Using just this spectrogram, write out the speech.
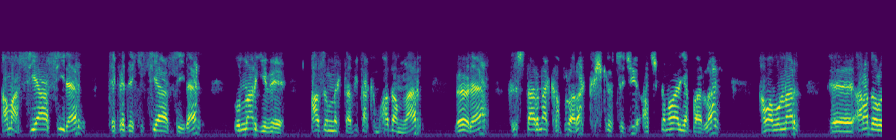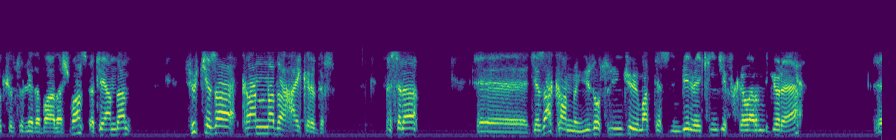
Ama siyasiler, tepedeki siyasiler, bunlar gibi azınlıkta bir takım adamlar böyle hırslarına kapılarak kışkırtıcı açıklamalar yaparlar. Ama bunlar e, Anadolu kültürüyle de bağdaşmaz. Öte yandan Türk Ceza Kanunu'na da aykırıdır. Mesela e, ceza kanunun 130. maddesinin 1 ve 2. fıkralarına göre e,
